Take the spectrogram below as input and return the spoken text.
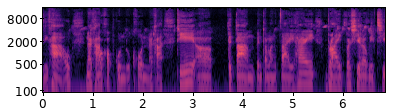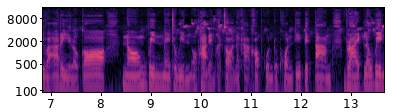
สีขาวนะคะขอบคุณทุกคนนะคะ ที่ติดตามเป็นกำลังใจให้ Bright วชิรวิทย์ชีวอารี แล้วก็น้องวินเมทวิน โอภาสเอี่ยมขจรนะคะ ขอบคุณทุกคนที่ติดตาม Bright และวิน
